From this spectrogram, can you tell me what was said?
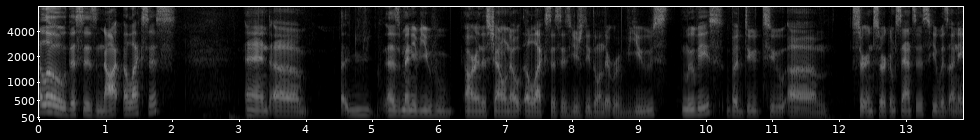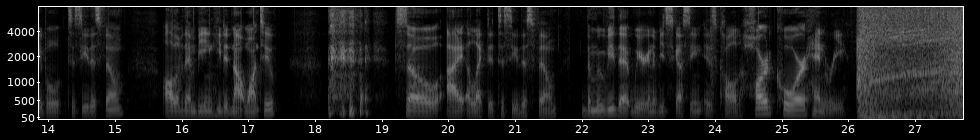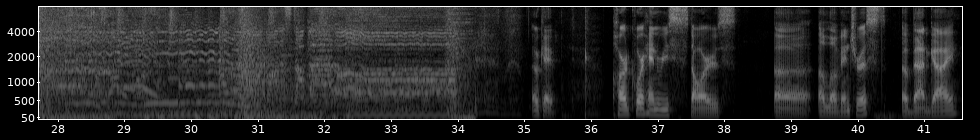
Hello, this is not Alexis. And um, as many of you who are in this channel know, Alexis is usually the one that reviews movies, but due to um, certain circumstances, he was unable to see this film. All of them being he did not want to. so I elected to see this film. The movie that we are going to be discussing is called Hardcore Henry. Okay. Hardcore Henry stars uh, a love interest, a bad guy,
